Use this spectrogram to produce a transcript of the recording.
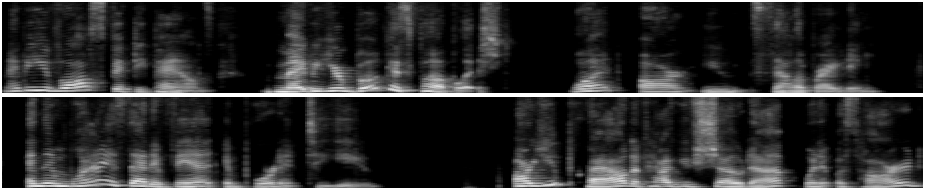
Maybe you've lost 50 pounds. Maybe your book is published. What are you celebrating? And then why is that event important to you? Are you proud of how you showed up when it was hard?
